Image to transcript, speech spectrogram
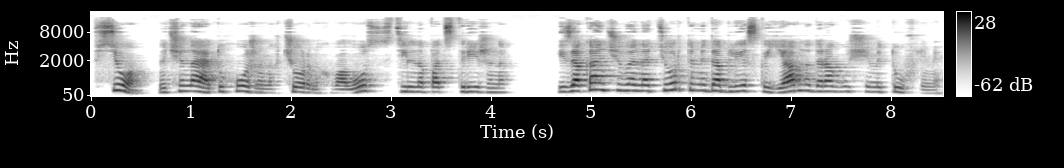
Все, начиная от ухоженных черных волос, стильно подстриженных, и заканчивая натертыми до блеска явно дорогущими туфлями,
